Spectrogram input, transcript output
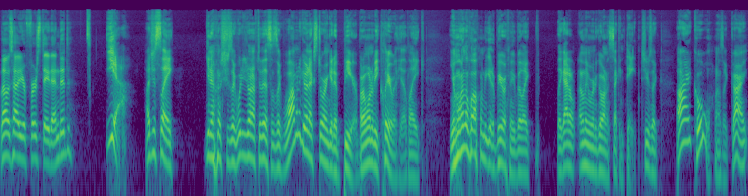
That was how your first date ended? yeah. I just like, you know, she's like, "What are you doing after this?" I was like, "Well, I'm gonna go next door and get a beer." But I want to be clear with you, like, you're more than welcome to get a beer with me, but like, like I don't, I don't think we're gonna go on a second date. She was like, "All right, cool," and I was like, "All right,"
